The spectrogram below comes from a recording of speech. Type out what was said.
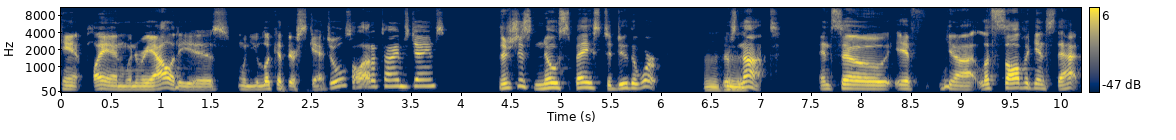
can't plan. When reality is, when you look at their schedules, a lot of times, James, there's just no space to do the work. Mm-hmm. There's not. And so if, you know, let's solve against that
